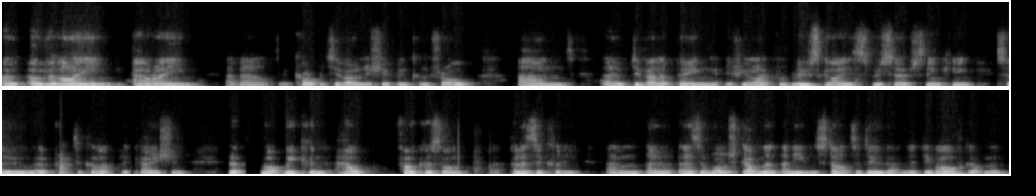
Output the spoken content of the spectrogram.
overlying our aim about cooperative ownership and control and uh, developing, if you like, from blue skies research thinking to uh, practical application. That what we can help focus on uh, politically um, uh, as a Welsh government, and even start to do that in a devolved government,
